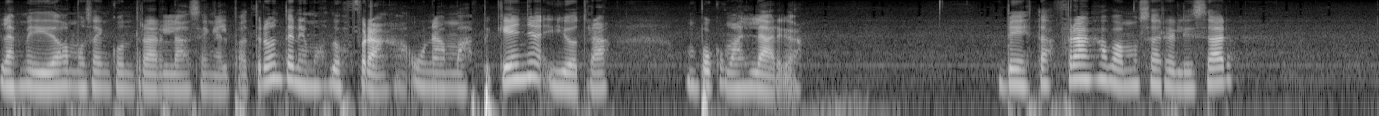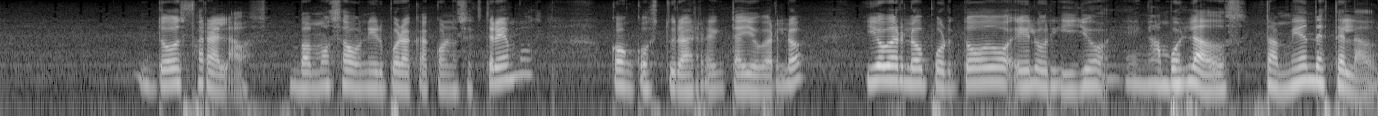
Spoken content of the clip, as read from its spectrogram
Las medidas vamos a encontrarlas en el patrón. Tenemos dos franjas una más pequeña y otra un poco más larga. De estas franjas vamos a realizar dos faralados vamos a unir por acá con los extremos con costura recta y overlock y overlock por todo el orillo en ambos lados, también de este lado.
